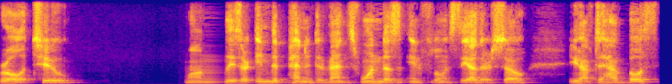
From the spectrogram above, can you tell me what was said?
roll a 2, well, these are independent events. One doesn't influence the other. So you have to have both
